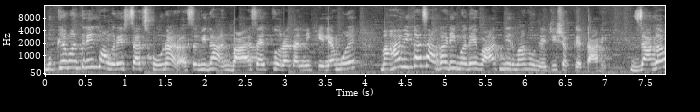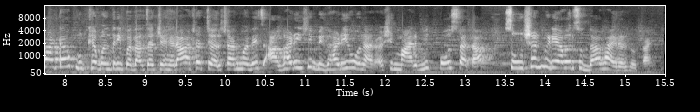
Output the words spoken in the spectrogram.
मुख्यमंत्री काँग्रेसचाच होणार असं विधान बाळासाहेब थोरातांनी केल्यामुळे महाविकास आघाडीमध्ये वाद निर्माण होण्याची शक्यता आहे. जागा वाटप मुख्यमंत्री पदाचा चेहरा अशा चर्चांमध्येच आघाडीची बिघाडी होणार अशी मार्मिक पोस्ट आता सोशल मीडियावर सुद्धा व्हायरल होत आहे.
